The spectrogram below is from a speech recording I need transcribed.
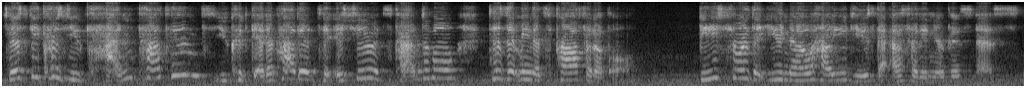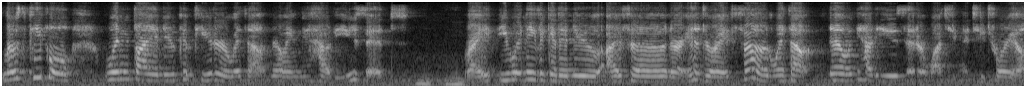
Just because you can patent, you could get a patent to issue, it's patentable, doesn't mean it's profitable. Be sure that you know how you'd use the asset in your business. Most people wouldn't buy a new computer without knowing how to use it mm-hmm. right? You wouldn't even get a new iPhone or Android phone without knowing how to use it or watching a tutorial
